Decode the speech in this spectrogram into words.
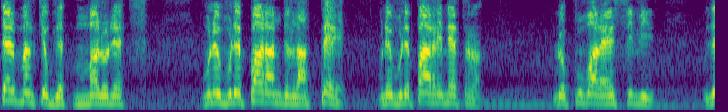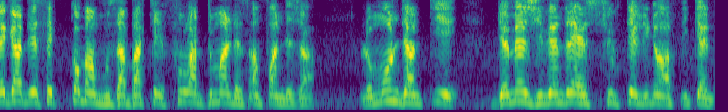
Tellement que vous êtes malhonnête. Vous ne voulez pas rendre la paix. Vous ne voulez pas remettre le pouvoir à un civil. Vous regardez comment vous abattez froidement les enfants gens. Le monde entier, demain j'y viendrai insulter l'Union africaine,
